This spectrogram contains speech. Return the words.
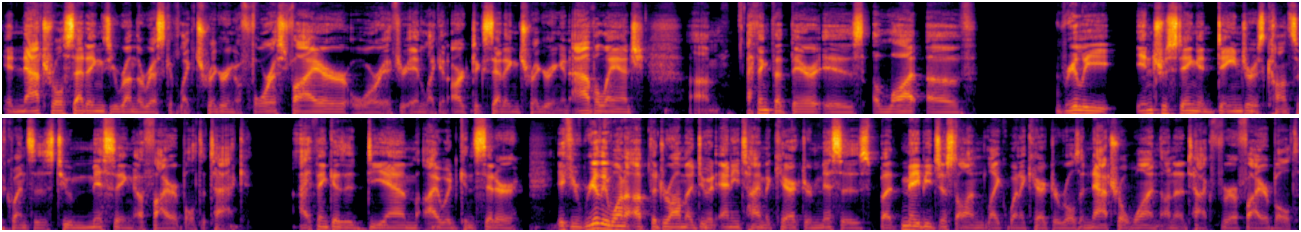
In natural settings, you run the risk of like triggering a forest fire, or if you're in like an Arctic setting, triggering an avalanche. Um, I think that there is a lot of really interesting and dangerous consequences to missing a firebolt attack. I think as a DM, I would consider if you really want to up the drama, do it anytime a character misses, but maybe just on like when a character rolls a natural one on an attack for a firebolt.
